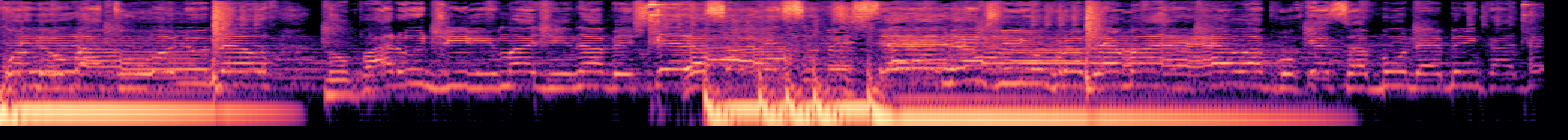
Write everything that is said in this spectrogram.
Quando eu bato o olho nela, não paro de imaginar besteira. Sinceramente, o problema é ela, porque essa bunda é brincadeira.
